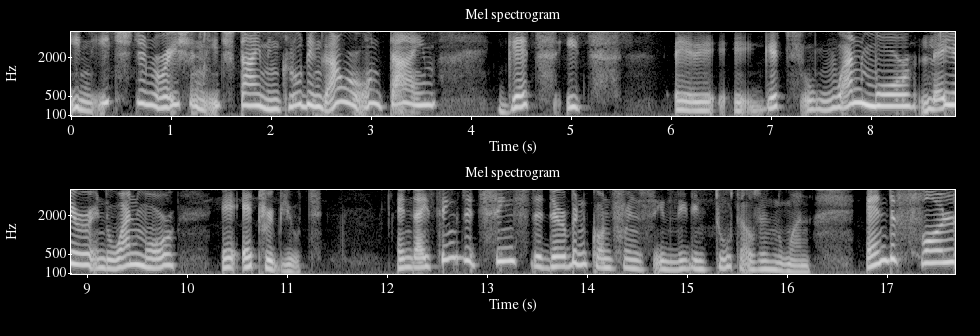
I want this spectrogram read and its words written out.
in each generation, each time, including our own time, gets its uh, uh, gets one more layer and one more uh, attribute. And I think that since the Durban conference, indeed in 2001, and the fall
